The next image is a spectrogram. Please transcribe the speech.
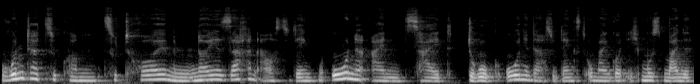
runterzukommen, zu träumen, neue Sachen auszudenken, ohne einen Zeitdruck, ohne dass du denkst, oh mein Gott, ich muss meine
